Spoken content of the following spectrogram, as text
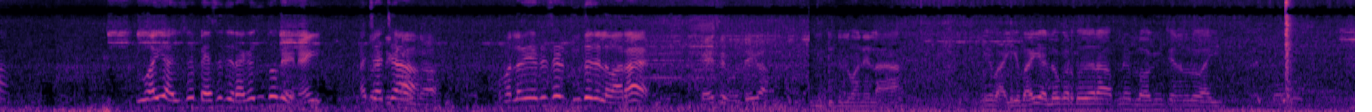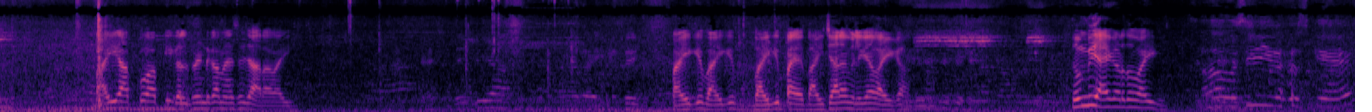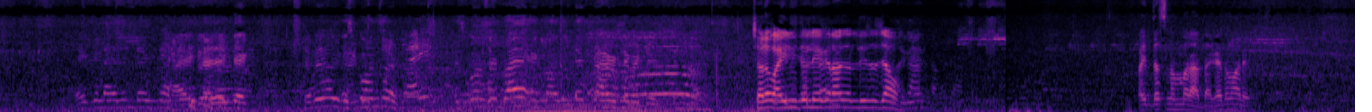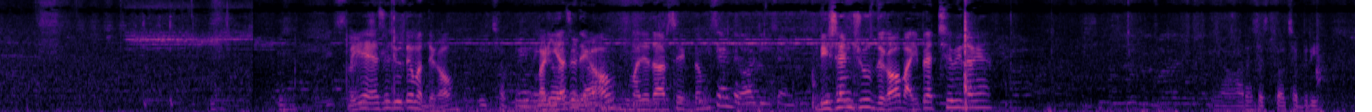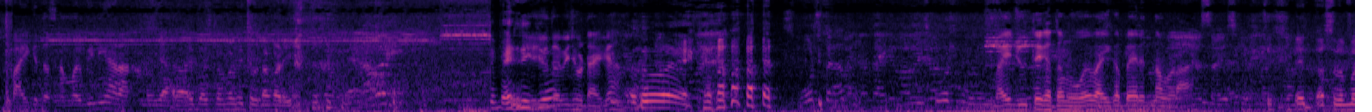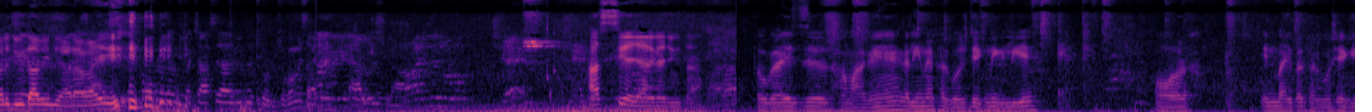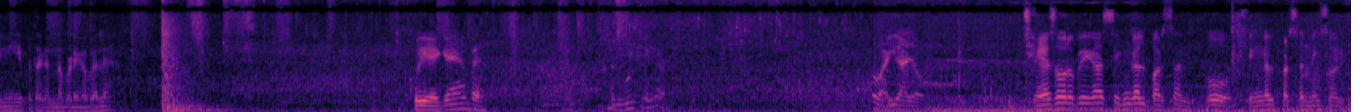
तू भाई ऐसे पैसे दे रहा है जूतों के नहीं अच्छा अच्छा। मतलब ये सिर्फ़ जूते दिलवा रहा है? कैसे बोलेगा। जूते दिलवाने लाया। ये भाई ये भाई हेलो कर दो जरा अपने ब्लॉगिंग चैनल पे भाई। भाई आपको आपकी गर्लफ्रेंड का मैसेज आ रहा भाई। भाई के भाई के भाई की भाई- भाईचारा मिल गया भाई का। तुम भी आए कर दो भाई चलो भाई जूते लेकर आओ जल्दी से जाओ। भाई दस नंबर आता है क्या तुम्हारे? भैया ऐसे जूते मत दिखाओ। बढ़िया से दिखाओ मज़ेदार से एकदम। डिसेंट शूज़ दिखाओ भाई पे अच्छे भी लगे। हमारा सस्ता छपरी भाई के दस नंबर भी नहीं आ रहा? यार भाई दस नंबर भी छोटा पड़ेगा ये जूता भी छोटा है क्या? भाई जूते खत्म हो गए भाई का पैर इतना बड़ा है। दस नंबर जूता भी नहीं आ रहा भाई। अस्सी हज़ार का जूता। तो गाइज़ हम आ गए हैं गली में खरगोश देखने के लिए। और इन भाई पर खरगोश है कि नहीं ये पता करना पड़ेगा पहले। कोई है क्या यहाँ पे? तो भाई आ जाओ। छः सौ रुपये का सिंगल पर्सन वो सिंगल पर्सन नहीं सॉरी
